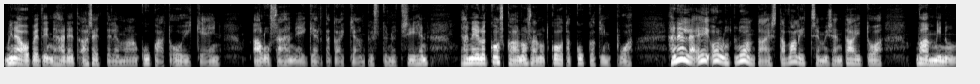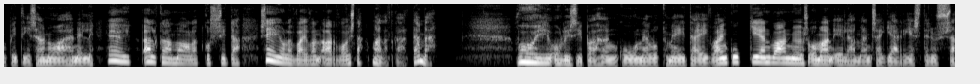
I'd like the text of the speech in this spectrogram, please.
Minä opetin hänet asettelemaan kukat oikein. Alussa hän ei kerta kaikkiaan pystynyt siihen. Hän ei ole koskaan osannut koota kukkakimppua. Hänellä ei ollut luontaista valitsemisen taitoa, vaan minun piti sanoa hänelle, hei, älkää maalatko sitä, se ei ole vaivan arvoista, maalatkaa tämä. Voi, olisipa hän kuunnellut meitä, ei vain kukkien, vaan myös oman elämänsä järjestelyssä,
